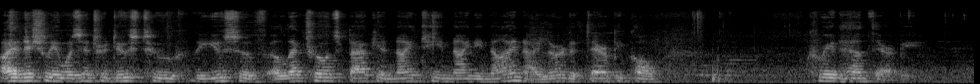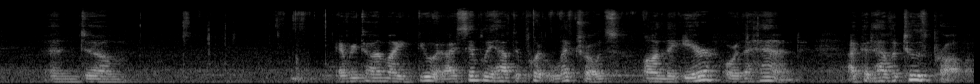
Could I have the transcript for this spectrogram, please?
I initially was introduced to the use of electrodes back in 1999. I learned a therapy called Korean hand therapy. And um, every time I do it, I simply have to put electrodes on the ear or the hand. I could have a tooth problem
